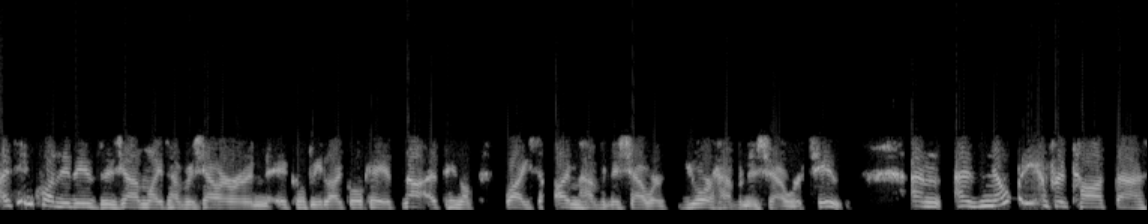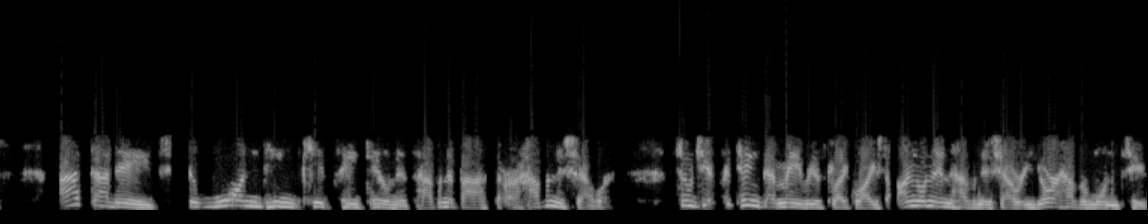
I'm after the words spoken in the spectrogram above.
I think what it is is Jan might have a shower, and it could be like, okay, it's not a thing of right. I'm having a shower. You're having a shower too. And has nobody ever thought that at that age, the one thing kids hate doing is having a bath or having a shower. So do you ever think that maybe it's like, right, I'm going in having a shower, you're having one too,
